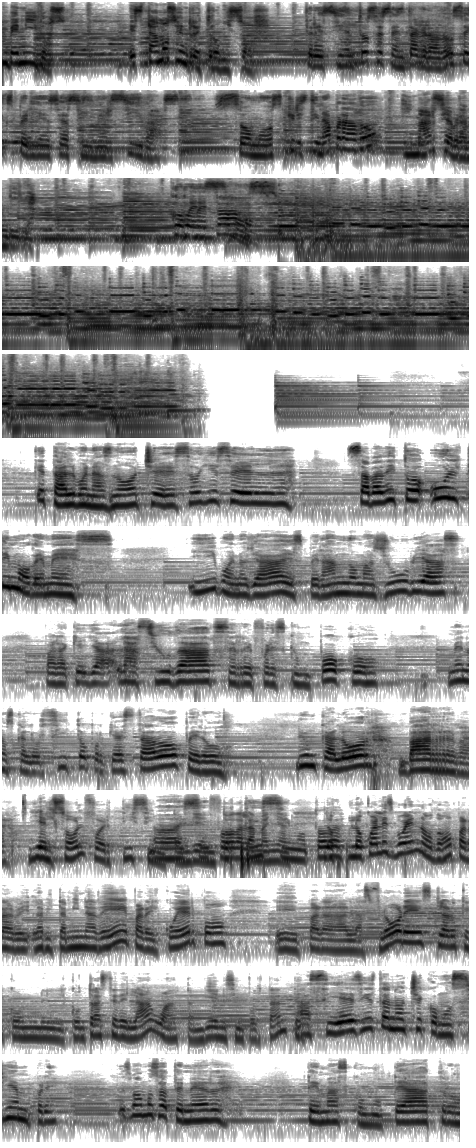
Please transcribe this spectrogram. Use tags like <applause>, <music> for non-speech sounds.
Bienvenidos. Estamos en Retrovisor. 360 grados de experiencias inmersivas. Somos Cristina Prado y Marcia Brambila. ¡Comenzamos! ¿Qué tal? Buenas noches. Hoy es el sabadito último de mes. Y bueno, ya esperando más lluvias para que ya la ciudad se refresque un poco, menos calorcito porque ha estado, pero de un calor bárbaro. Y el sol fuertísimo también, toda la mañana. Lo, cual es bueno, ¿no? Para la vitamina D, para el cuerpo, eh, para las flores, claro que con el contraste del agua también es importante. Así es, y esta noche, como siempre, pues vamos a tener temas como teatro,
